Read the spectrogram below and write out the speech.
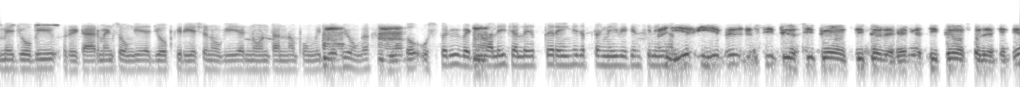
में जो भी रिटायरमेंट्स होंगे या जॉब क्रिएशन होगी या नॉन टर्न अप होंगे जो भी होगा हाँ। तो उस पर भी वेटिंग वाले ही चलते रहेंगे जब तक नई वैकेंसी नहीं ये ये फिर सीपीओ सीपीओ सीपीओ देखेंगे सीपीओ उसको देखेंगे।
